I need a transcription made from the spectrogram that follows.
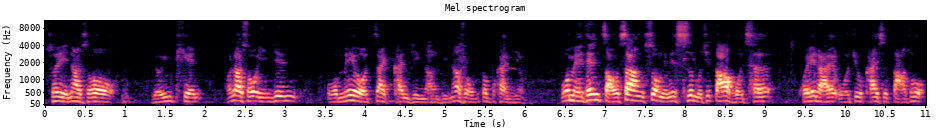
所以那时候。有一天，我那时候已经我没有在看《金刚经》，那时候我都不看经。我每天早上送你们师母去搭火车，回来我就开始打坐，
